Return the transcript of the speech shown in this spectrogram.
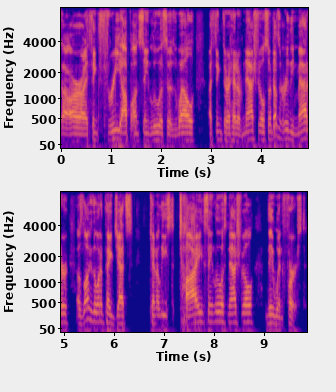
are I think three up on St. Louis as well. I think they're ahead of Nashville, so it doesn't really matter as long as the Winnipeg Jets can at least tie St. Louis Nashville, they win first.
